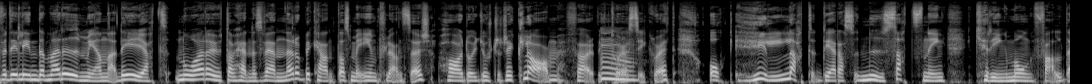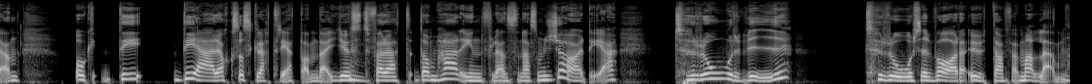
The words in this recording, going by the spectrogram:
för det Linda Marie menar det är ju att några utav hennes vänner och bekanta som är influencers har då gjort reklam för Victoria's Mm. Secret och hyllat deras nysatsning kring mångfalden. Och det, det är också skrattretande just Mm. för att de här influencerna som gör det tror vi tror sig vara utanför mallen.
